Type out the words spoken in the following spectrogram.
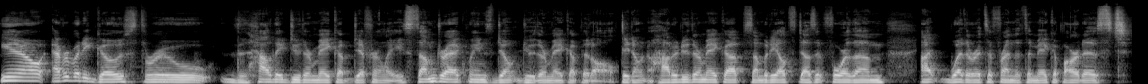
You know, everybody goes through the, how they do their makeup differently. Some drag queens don't do their makeup at all. They don't know how to do their makeup. Somebody else does it for them. Uh, whether it's a friend that's a makeup artist,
